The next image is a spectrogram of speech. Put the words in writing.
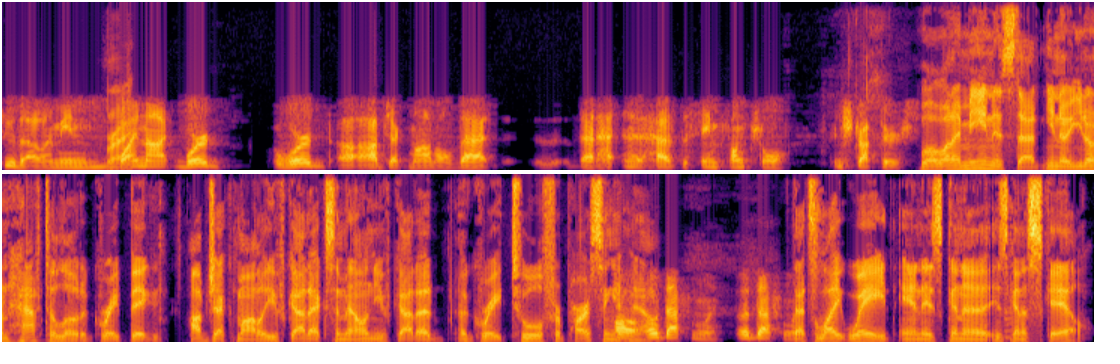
too, though. I mean, Right. why not Word Word uh, object model that that ha- has the same functional constructors? well what i mean is that you know you don't have to load a great big object model you've got xml and you've got a, a great tool for parsing it oh, now oh, definitely, oh, definitely. that's lightweight and is gonna is gonna scale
